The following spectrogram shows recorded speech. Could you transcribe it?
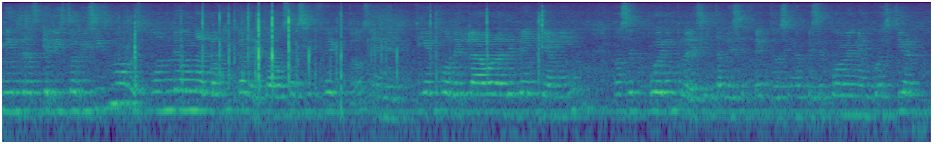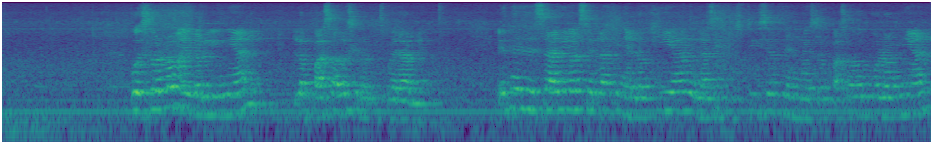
Mientras que el historicismo responde a una lógica de causas y efectos, en el tiempo de la hora de Benjamin, no se pueden predecir tales efectos, sino que se ponen en cuestión. Pues solo en lo lineal, lo pasado es irrecuperable. Es necesario hacer la genealogía de las injusticias de nuestro pasado colonial,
